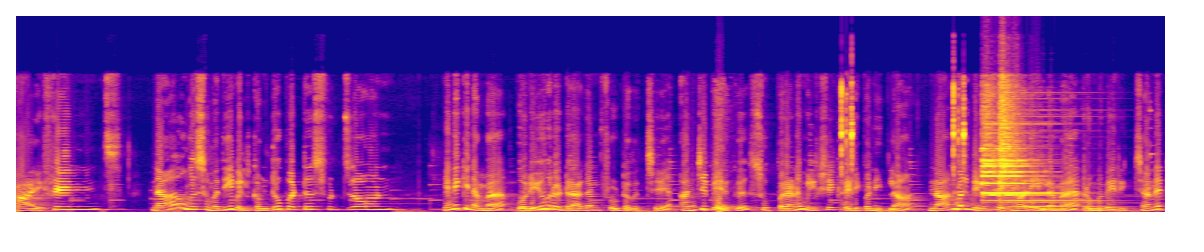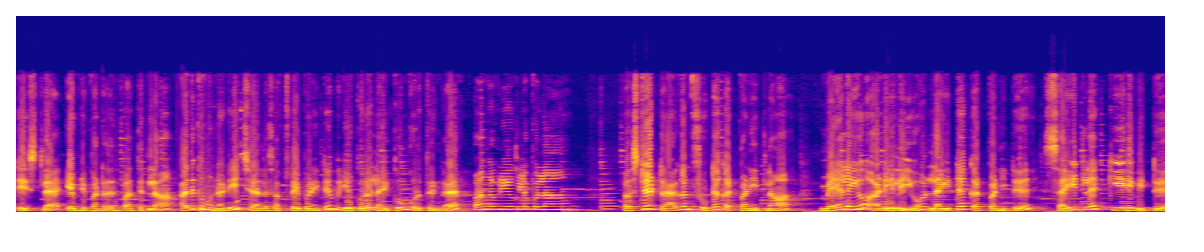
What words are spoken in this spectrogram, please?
ஹாய் ஃப்ரெண்ட்ஸ் நான் உங்கள் Sumathi. Welcome to butters food zone இன்னைக்கு நம்ம ஒரே ஒரு டிராகன் ஃப்ரூட்டை வச்சு அஞ்சு பேருக்கு சூப்பரான மில்க் ஷேக் ரெடி பண்ணிடலாம். நார்மல் மில்க் ஷேக் மாதிரி இல்லாமல் ரொம்பவே ரிச்சான டேஸ்ட்டில் எப்படி பண்ணுறதுன்னு பார்த்துடலாம். அதுக்கு முன்னாடி சேனலை சப்ஸ்கிரைப் பண்ணிட்டு வீடியோக்கு ஒரு லைக்கும் கொடுத்துருங்க. வாங்க வீடியோக்குள்ளே போகலாம் ஃபஸ்ட்டு டிராகன் ஃப்ரூட்டை கட் பண்ணிடலாம். மேலேயும் அடியிலையும் லைட்டாக கட் பண்ணிவிட்டு சைடில் கீறி விட்டு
